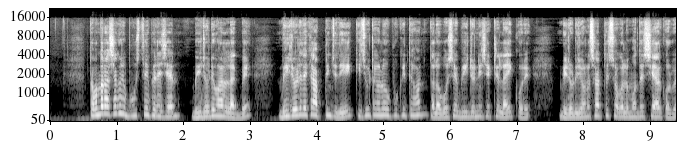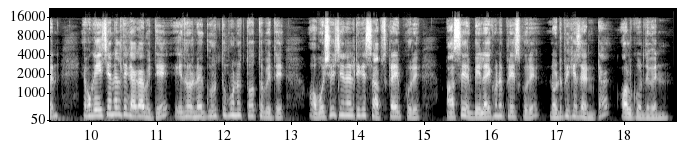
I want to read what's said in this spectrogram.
তো বন্ধুরা, আশা করি বুঝতেই পেরেছেন, ভিডিওটি ভালো লাগবে। ভিডিওটি দেখে আপনি যদি কিছুটা হলেও উপকৃত হন, তাহলে অবশ্যই ভিডিও নিচে একটি লাইক করে ভিডিওটি জনস্বার্থে সকলের মধ্যে শেয়ার করবেন এবং এই চ্যানেল থেকে আগামীতে এই ধরনের গুরুত্বপূর্ণ তথ্য পেতে অবশ্যই চ্যানেলটিকে সাবস্ক্রাইব করে পাশের বেল আইকনে প্রেস করে নোটিফিকেশানটা অল করে দেবেন।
